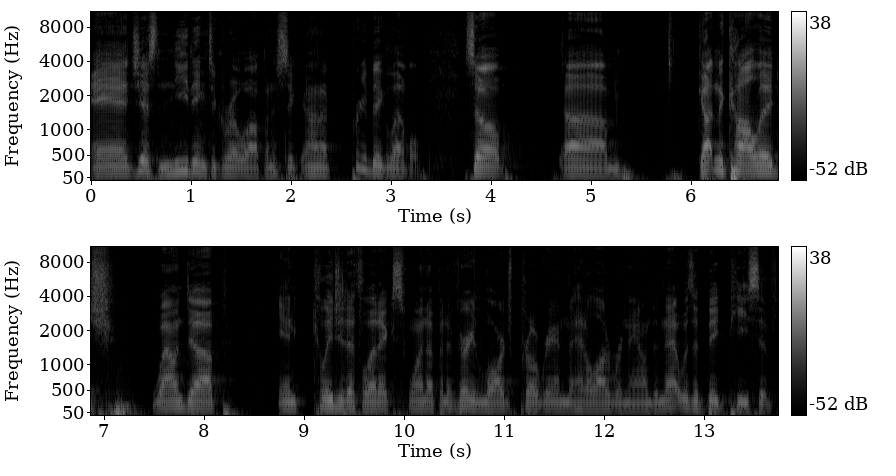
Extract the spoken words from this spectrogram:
and just needing to grow up on a on a pretty big level. So um, got into college, wound up in collegiate athletics, wound up in a very large program that had a lot of renown, and that was a big piece of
